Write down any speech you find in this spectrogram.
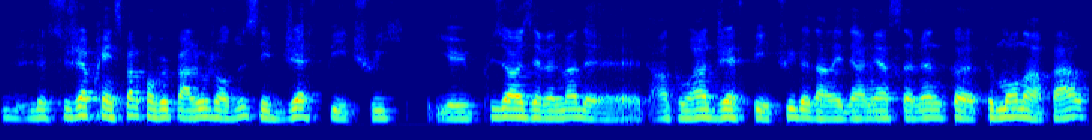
le sujet principal qu'on veut parler aujourd'hui, c'est Jeff Petrie. Il y a eu plusieurs événements de, entourant Jeff Petrie dans les dernières semaines, que tout le monde en parle.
